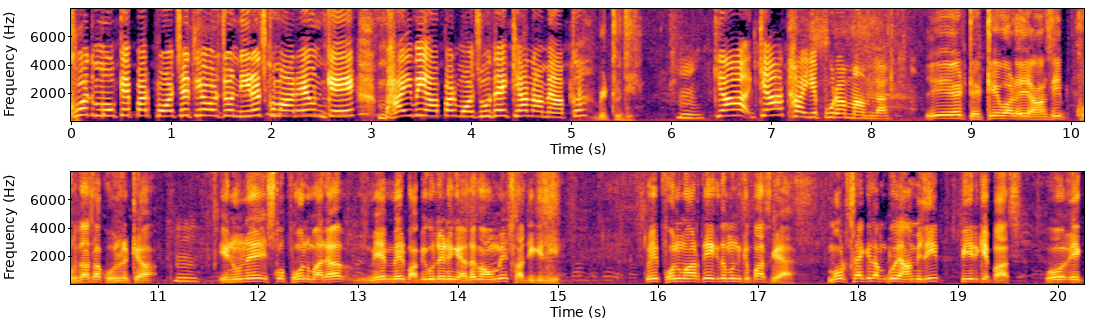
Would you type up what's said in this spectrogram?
खुद मौके पर पहुँचे थे और जो नीरज कुमार है उनके भाई भी यहाँ पर मौजूद है। क्या नाम है आपका? बिट्टू जी। हम्म, क्या क्या था ये पूरा मामला? ये ठेके वाले यहाँ से खुर्दा सा खोल रखा। इन्होंने इसको फ़ोन मारा। मैं मेरी भाभी को लेने गया था गाँव में शादी के लिए। तो ये फ़ोन मारते एकदम उनके पास गया। मोटरसाइकिल हमको यहाँ मिली पीर के पास। वो एक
